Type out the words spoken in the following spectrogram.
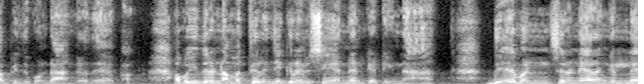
தப்பித்து கொண்டாங்கிறத பார்க்கணும் அப்போ இதில் நம்ம தெரிஞ்சுக்கிற விஷயம் என்னன்னு கேட்டிங்கன்னா தேவன் சில நேரங்களில்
